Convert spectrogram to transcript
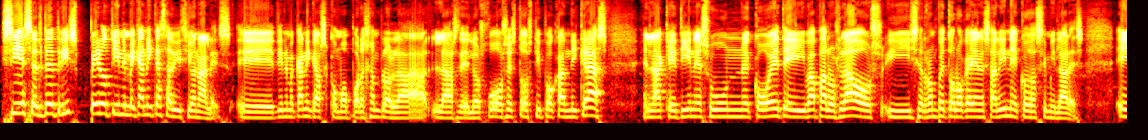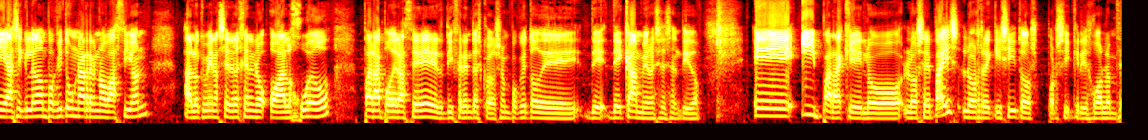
sí es el Tetris, pero tiene mecánicas adicionales. Eh, tiene mecánicas como, por ejemplo, las de los juegos estos tipo Candy Crush, en la que tienes un cohete y va para los lados y se rompe todo lo que hay en esa línea y cosas similares. Eh, así que le da un poquito una renovación a lo que viene a ser el género o al juego para poder hacer diferentes cosas. Un poquito de, cambio en ese sentido. Eh, y para que lo, lo sepáis, los requisitos, por si queréis jugarlo en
